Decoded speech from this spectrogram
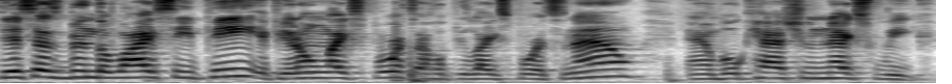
This has been the YCP. If you don't like sports, I hope you like sports now. And we'll catch you next week.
